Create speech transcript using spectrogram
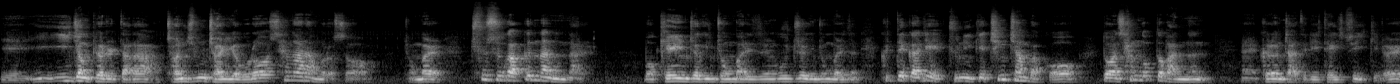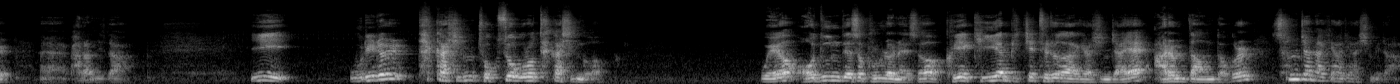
이 이- 이정표를 따라 전심전력으로 생활함으로써 정말 추수가 끝나는 날, 뭐 개인적인 종말이든 우주적인 종말이든 그때까지 주님께 칭찬받고 또한 상급도 받는 에, 그런 자들이 될 수 있기를 에, 바랍니다. 이 우리를 택하신 족속으로 택하신 거 왜요? 어두운 데서 불러내서 그의 기이한 빛에 들어가게 하신 자의 아름다운 덕을 선전하게 하려 하십니다.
